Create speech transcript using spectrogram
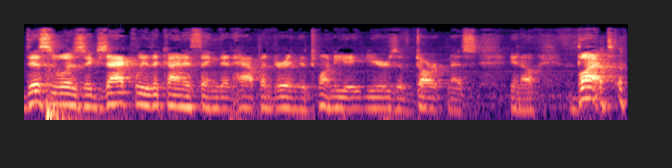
this was exactly the kind of thing that happened during the 28 years of darkness, you know. But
